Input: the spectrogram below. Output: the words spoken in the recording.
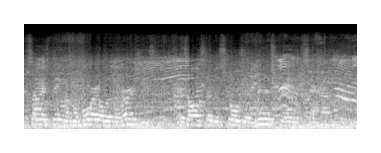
besides being a memorial to the Hersheys, it's also the school's administrative center.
